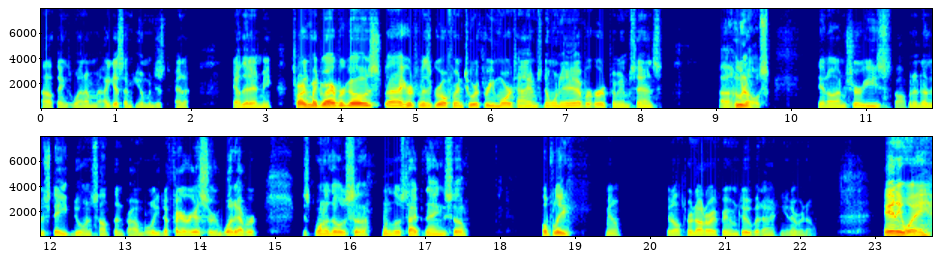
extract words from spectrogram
how things went. I'm, I guess I'm human, just kind of have that in me. As far as my driver goes, uh, I heard from his girlfriend two or three more times. No one ever heard from him since. Uh, who knows? You know, I'm sure he's off in another state doing something, probably nefarious or whatever. Just one of those, uh, one of those type of things. So hopefully, you know, it all turned out all right for him too. But uh, you never know. Anyway,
